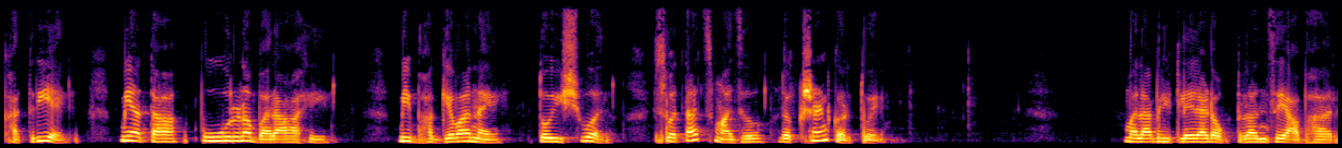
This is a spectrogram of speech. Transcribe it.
खात्री आहे. मी आता पूर्ण बरा आहे. मी भाग्यवान आहे. तो ईश्वर स्वतःच माझं रक्षण करतोय. मला भेटलेल्या डॉक्टरांचे आभार.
